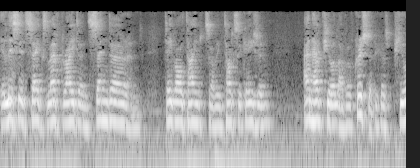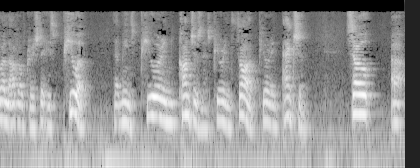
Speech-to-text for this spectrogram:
illicit sex left, right, and center, and take all types of intoxication, and have pure love of Krishna, because pure love of Krishna is pure. That means pure in consciousness, pure in thought, pure in action. So, uh,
